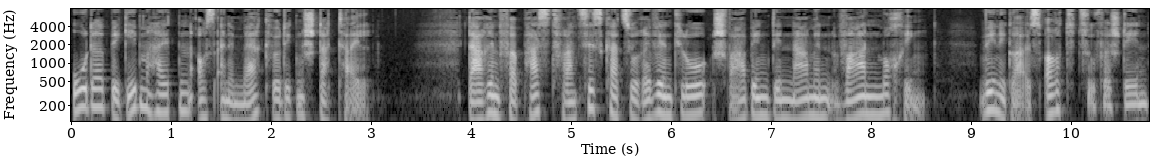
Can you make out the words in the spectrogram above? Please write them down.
oder Begebenheiten aus einem merkwürdigen Stadtteil. Darin verpasst Franziska zu Reventlow Schwabing den Namen Wahn Moching, weniger als Ort zu verstehen,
